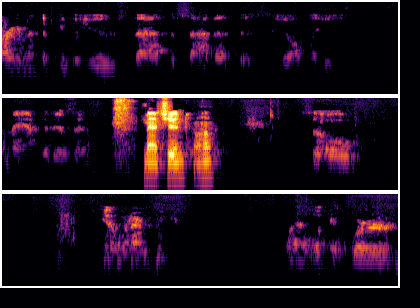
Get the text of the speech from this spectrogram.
argument that people use that the Sabbath is the only command that isn't mentioned. Uh huh. So, you know, when I when I look at where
